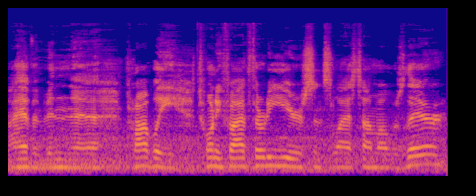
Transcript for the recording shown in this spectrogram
I haven't been uh, probably 25, 30 years since the last time I was there.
